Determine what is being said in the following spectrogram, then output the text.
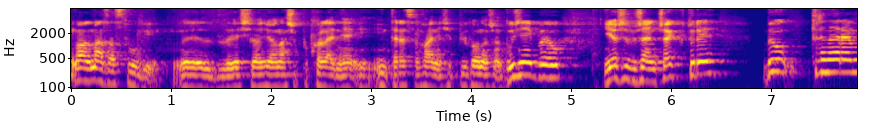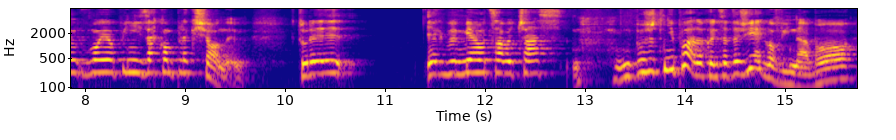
no on ma zasługi, y, jeśli chodzi o nasze pokolenie i interesowanie się piłką nożną. Później był Jerzy Brzęczek, który był trenerem w mojej opinii zakompleksionym, który jakby miał cały czas, może to nie była do końca też jego wina, bo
